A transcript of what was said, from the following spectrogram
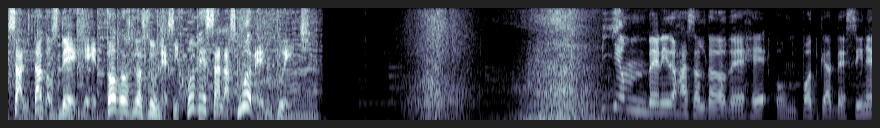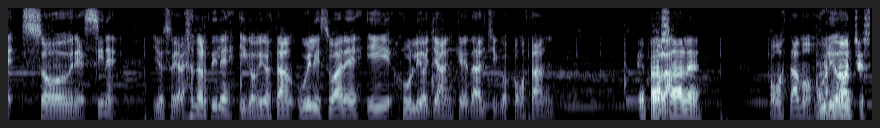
Saltados de Eje, todos los lunes y jueves a las 9 en Twitch. Bienvenidos a Saltados de Eje, un podcast de cine sobre cine. Yo soy Alejandro Artiles y conmigo están Willy Suárez y Julio Jan. ¿Qué tal, chicos? ¿Cómo están? ¿Qué pasa, Ale? ¿Cómo estamos, Buenas Julio? noches.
